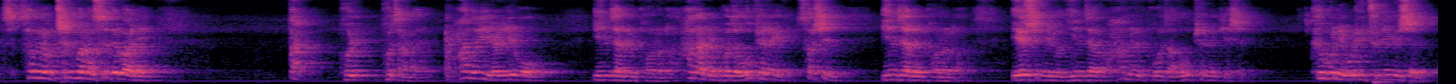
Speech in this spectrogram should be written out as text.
성령 충만한 스데반이 딱 보, 보잖아요. 하늘이 열리고 인자를 보너라. 하나님 보좌 우편에 서신 인자를 보너라. 예수님은 인자로 하늘 보좌 우편에 계셔. 그분이 우리 주님이셔요.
